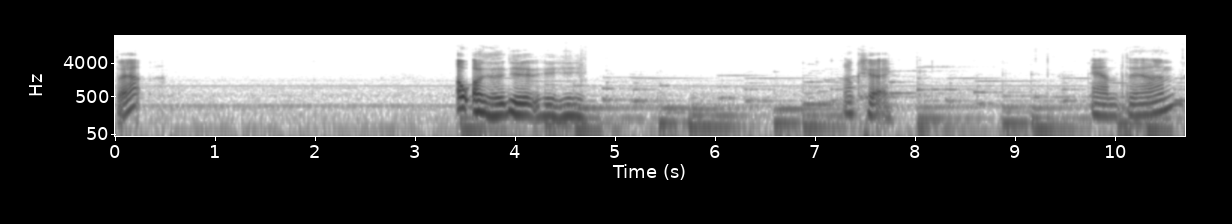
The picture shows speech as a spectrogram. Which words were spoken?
That? Oh, uh, okay. And then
